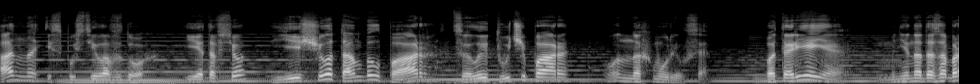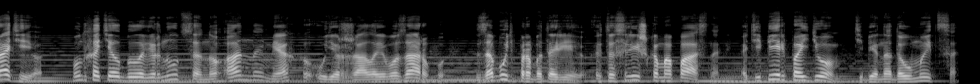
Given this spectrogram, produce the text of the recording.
Анна испустила вздох. «И это все?» «Еще там был пар, целые тучи пара». Он нахмурился. «Батарея! Мне надо забрать ее!» Он хотел было вернуться, но Анна мягко удержала его за руку. «Забудь про батарею, это слишком опасно. А теперь пойдем, тебе надо умыться».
